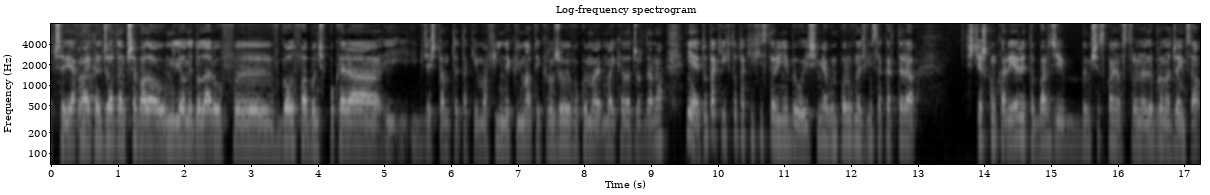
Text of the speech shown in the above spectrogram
czy jak Tak. Michael Jordan przewalał miliony dolarów w golfa bądź w pokera i, i, i gdzieś tam te takie mafijne klimaty krążyły wokół Ma- Michaela Jordana. Nie, tu takich, tu takich historii nie było. Jeśli miałbym porównać Vince'a Cartera ścieżką kariery, to bardziej bym się skłaniał w stronę LeBrona Jamesa.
